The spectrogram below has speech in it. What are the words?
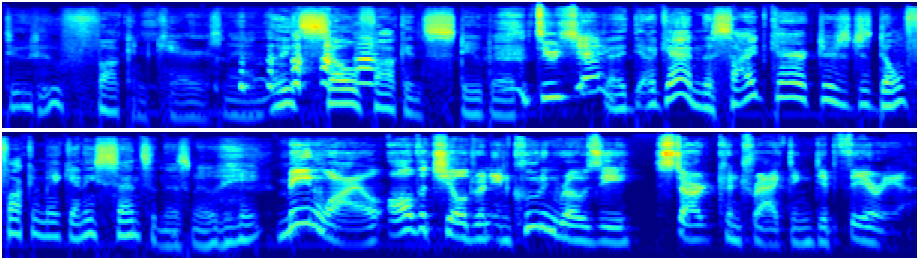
Dude, who fucking cares, man? It's so fucking stupid. Touche. Uh, Again, the side characters just don't fucking make any sense in this movie. Meanwhile, all the children, including Rosie, start contracting diphtheria.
